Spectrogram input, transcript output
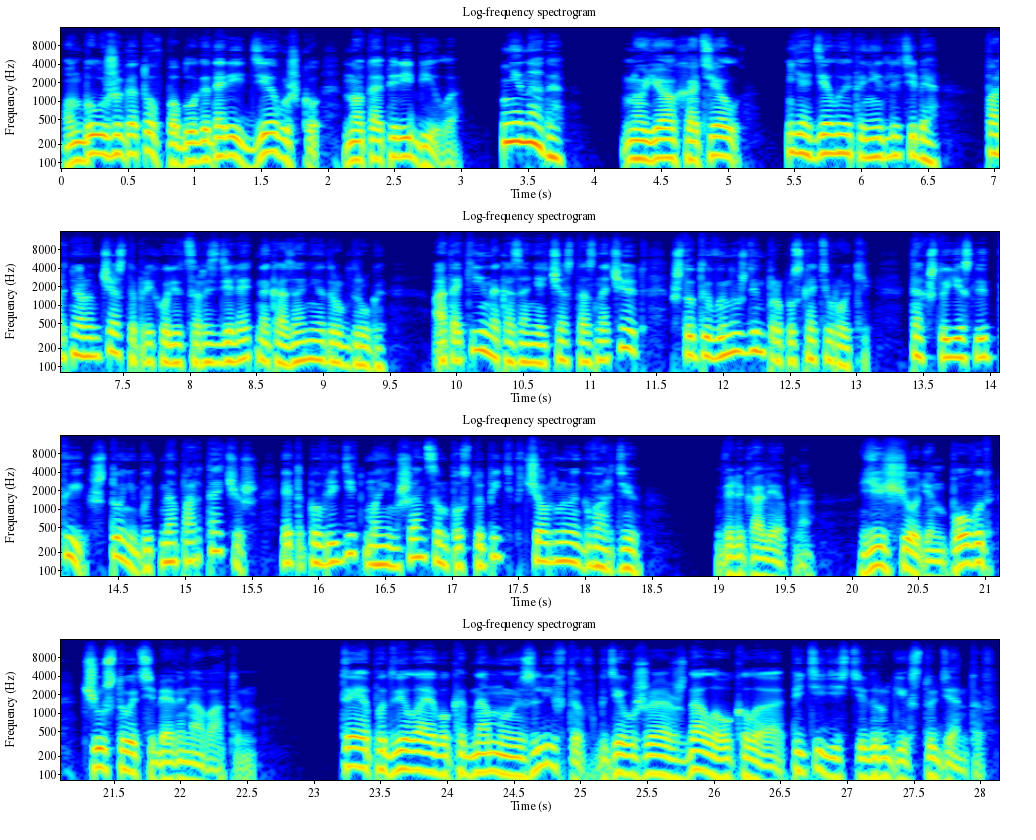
Он был уже готов поблагодарить девушку, но та перебила. «Не надо». «Но я хотел...» «Я делаю это не для тебя. Партнерам часто приходится разделять наказания друг друга. А такие наказания часто означают, что ты вынужден пропускать уроки. Так что если ты что-нибудь напортачишь, это повредит моим шансам поступить в Черную гвардию». «Великолепно. Еще один повод чувствовать себя виноватым. Тея подвела его к одному из лифтов, где уже ждало около 50 других студентов.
